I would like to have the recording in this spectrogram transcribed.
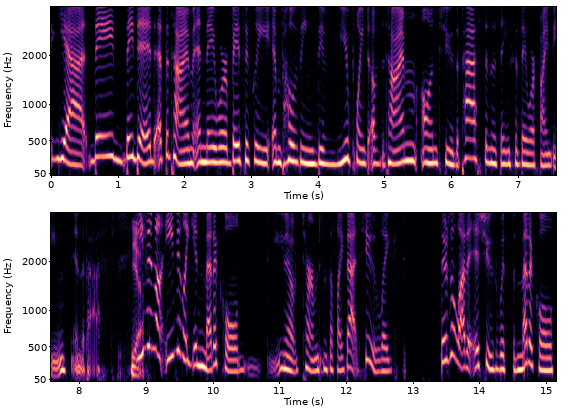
yeah, they they did at the time, and they were basically imposing the viewpoint of the time onto the past and the things that they were finding in the past. Yeah. Even uh, even like in medical, you know, terms and stuff like that too. Like there's a lot of issues with the medical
